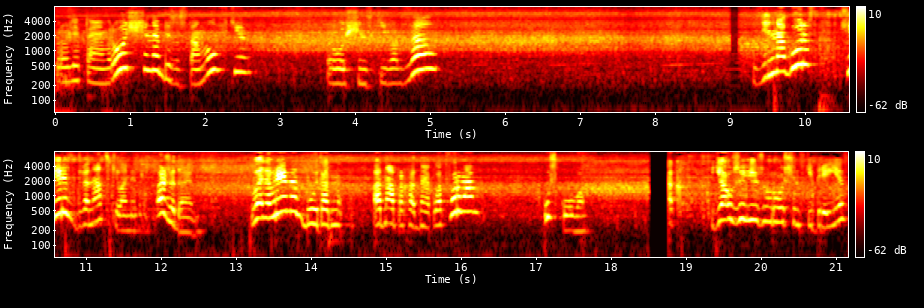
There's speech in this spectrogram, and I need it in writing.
Пролетаем Рощино без остановки. Рощинский вокзал. Зеленогорск через 12 километров. Ожидаем. В это время будет одна, одна проходная платформа Ушкова. Я уже вижу Рощинский переезд.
